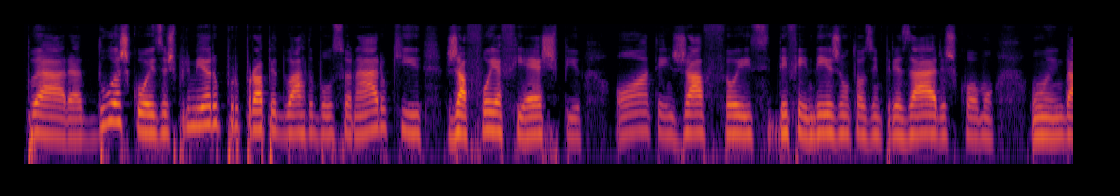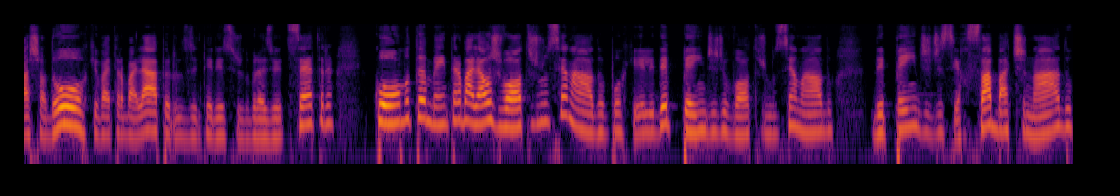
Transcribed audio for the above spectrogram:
para duas coisas. Primeiro, para o próprio Eduardo Bolsonaro, que já foi a Fiesp ontem, já foi se defender junto aos empresários como um embaixador que vai trabalhar pelos interesses do Brasil, etc., como também trabalhar os votos no Senado, porque ele depende de votos no Senado, depende de ser sabatinado.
